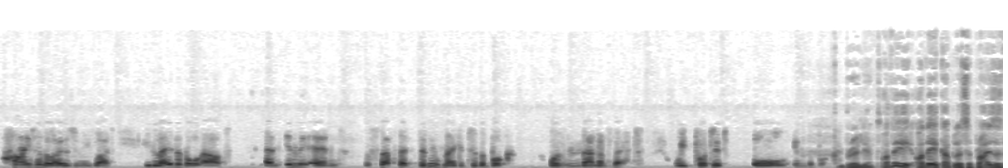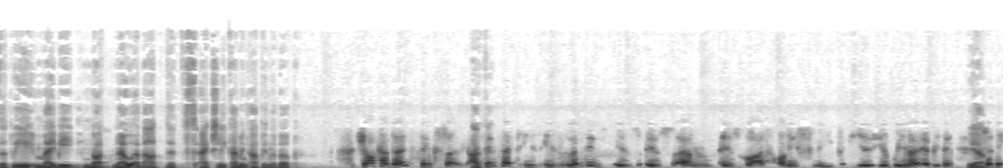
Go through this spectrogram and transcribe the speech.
highs and lows in his life. He laid it all out, and in the end, the stuff that didn't make it to the book was none of that. We put it all in the book. Brilliant. Are there are there a couple of surprises that we maybe not know about that's actually coming up in the book? Jacques, I don't think so. I think that he's, he's lived his his his, um, his life on his sleeve. You, you, we know everything. Yeah. So there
